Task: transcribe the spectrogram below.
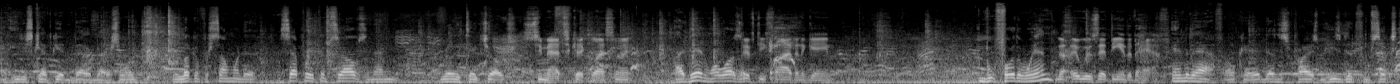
And he just kept getting better and better. So we're, we're looking for someone to separate themselves and then really take charge. See Matt's kick last night? I did. What was it? 55 in a game. For the win? No, it was at the end of the half. End of the half. Okay, it doesn't surprise me. He's good from 60,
